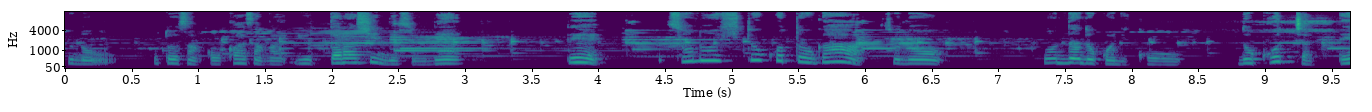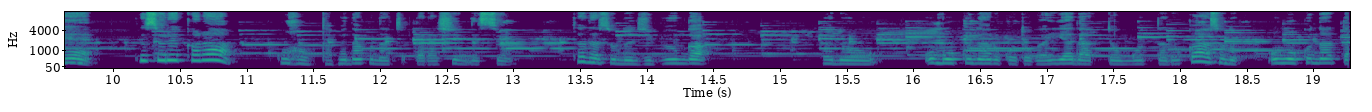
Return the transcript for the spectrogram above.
そのお父さんかお母さんが言ったらしいんですよね。でその一言がその女の子にこう残っちゃってでそれからご飯を食べなくなっちゃったらしいんですよ。ただその自分があの重くなることが嫌だって思ったのかその重くなった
